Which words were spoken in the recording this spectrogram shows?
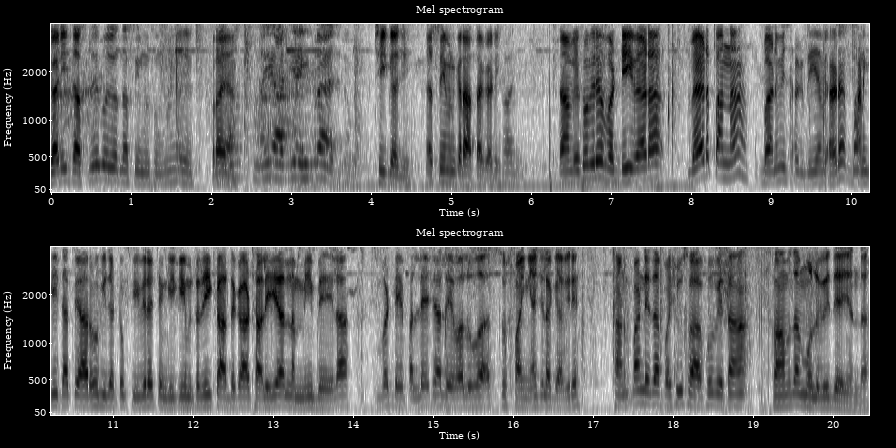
ਗਾੜੀ ਦੱਸ ਦੇ ਕੋਈ ਉਹਦਾ ਸੀਮ ਸੂਮ ਨਹੀਂ ਭਰਾਇਆ? ਨਹੀਂ ਅੱਜ ਹੀ ਇਹੀ ਭਰਾਇਆ ਜੀ ਸਗੋਂ। ਠੀਕ ਆ ਜੀ ਅਸੀਂ ਮਨ ਕਰਾਤਾ ਗਾੜੀ। ਹਾਂਜੀ। ਤਾਂ ਵੇਖੋ ਵੀਰੇ ਵੱਡੀ ਵੈੜ ਆ ਵੈੜ ਪਾਨਾ ਬਣ ਵੀ ਸਕਦੀ ਹੈ ਵੈੜ। ਬਣ ਗਈ ਤਾਂ ਤਿਆਰ ਹੋ ਗਈ ਤਾਂ ਟੁੱਕੀ ਵੀਰੇ ਚੰਗੀ ਕੀਮਤ ਦੀ। ਕੱਦ ਕਾਠ ਵਾਲੀ ਆ ਲੰਮੀ ਬੇਲ ਆ ਵੱਡੇ ਪੱਲੇ ਚ ਲੈਵਲ ਆ ਸਫਾਈਆਂ ਚ ਲੱਗਾ ਵੀਰੇ। ਥਣ ਭਾਂਡੇ ਦਾ ਪਸ਼ੂ ਸਾਫ਼ ਹੋਵੇ ਤਾਂ ਫਾਰਮ ਦਾ ਮੁੱਲ ਵੀ ਦੇ ਜਾਂਦਾ।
